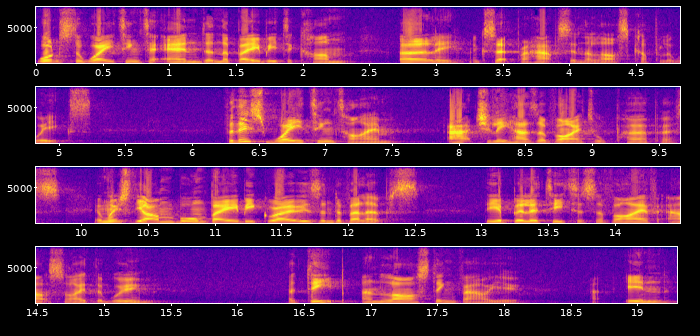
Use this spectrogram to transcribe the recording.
wants the waiting to end and the baby to come early, except perhaps in the last couple of weeks. For this waiting time actually has a vital purpose in which the unborn baby grows and develops the ability to survive outside the womb, a deep and lasting value in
